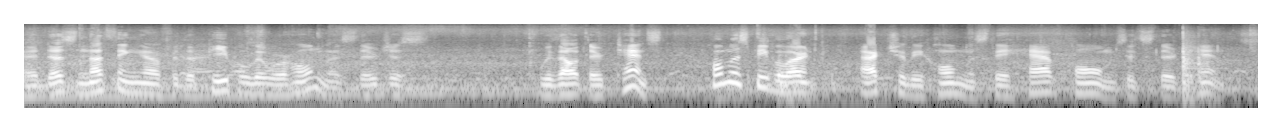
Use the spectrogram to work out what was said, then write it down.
It does nothing uh, for the people that were homeless. They're just without their tents. Homeless people aren't actually homeless. They have homes. It's their tents,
